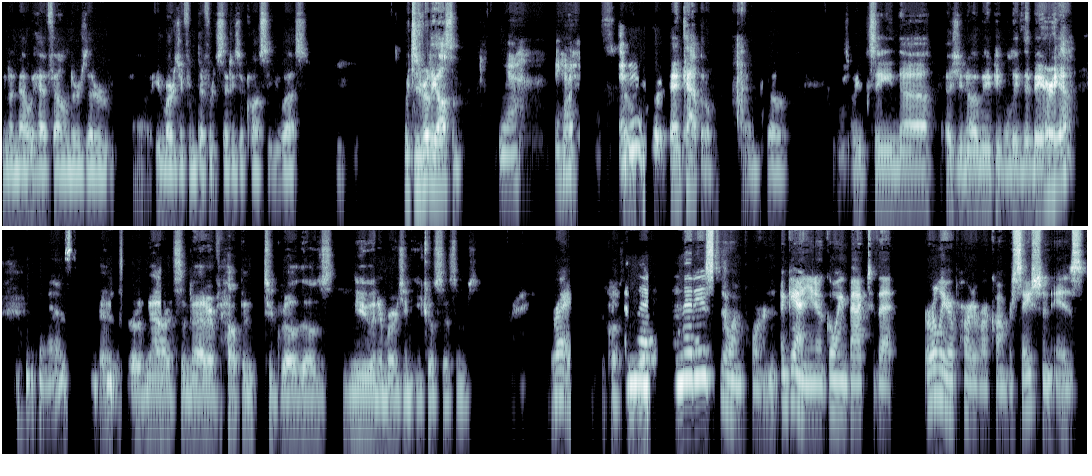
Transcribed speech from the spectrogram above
you know, now we have founders that are uh, emerging from different cities across the U.S., mm-hmm. which is really awesome. Yeah, yeah, right? so, and capital, and so so we've seen, uh, as you know, many people leave the Bay Area. Yes. And so now it's a matter of helping to grow those new and emerging ecosystems. Right. And that, and that is so important. Again, you know, going back to that earlier part of our conversation is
